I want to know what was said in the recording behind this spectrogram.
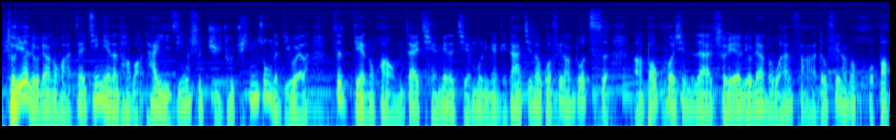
首页流量的话，在今年的淘宝，它已经是举足轻重的地位了。这点的话，我们在前面的节目里面给大家介绍过非常多次啊，包括现在首页流量的玩法都非常的火爆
